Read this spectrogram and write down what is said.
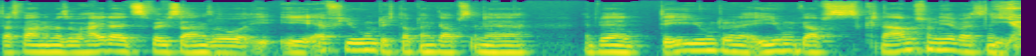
das waren immer so Highlights, würde ich sagen, so EF-Jugend. Ich glaube, dann gab es in der entweder in der D-Jugend oder in der E-Jugend gab es Knabenturnier, weiß nicht, Ja.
